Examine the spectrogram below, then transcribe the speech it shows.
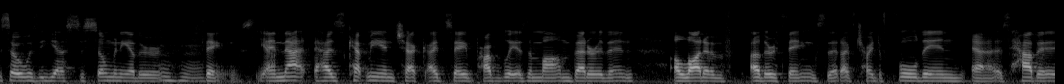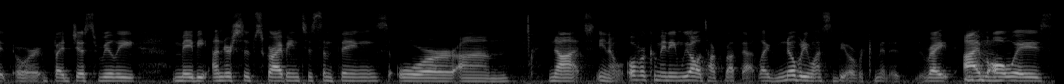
so it was a yes to so many other mm-hmm. things. Yeah. And that has kept me in check, I'd say, probably as a mom better than a lot of other things that I've tried to fold in as habit or but just really maybe undersubscribing to some things or um, not you know overcommitting. We all talk about that. Like nobody wants to be overcommitted right? I've mm-hmm. always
